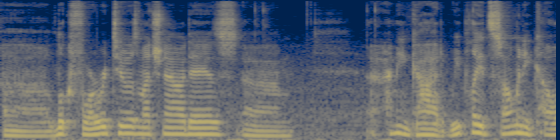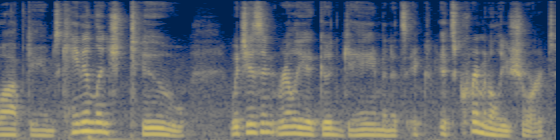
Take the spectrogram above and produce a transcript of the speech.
uh, look forward to as much nowadays. Um, I mean, God, we played so many co-op games. Kane and Lynch 2, which isn't really a good game, and it's it, it's criminally short.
